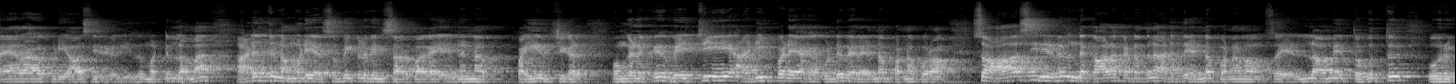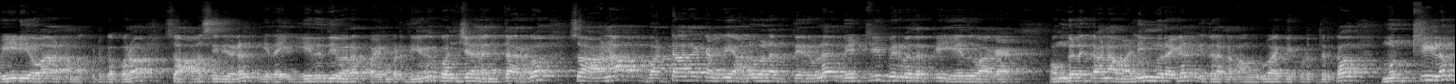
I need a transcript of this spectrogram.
தயாராகக்கூடிய ஆசிரியர்கள். இது மட்டும் இல்லாமல் அடுத்து நம்முடைய சுபைக்குழுவின் சார்பாக என்னென்ன பயிற்சிகள் உங்களுக்கு வெற்றியை அடிப்படையாக கொண்டு வேற என்ன பண்ண போகிறோம் ஸோ ஆசிரியர்கள் இந்த காலகட்டத்தில் அடுத்து என்ன பண்ணணும்? ஸோ எல்லாமே தொகுத்து ஒரு வீடியோவாக நம்ம கொடுக்க போகிறோம் ஸோ ஆசிரியர்கள் இதை இறுதி வர பயன்படுத்திக்கோங்க. கொஞ்சம் லென்த்தாக இருக்கும். ஸோ ஆனால் வட்டார கல்வி அலுவலர் தேர்வு தேர்வில் வெற்றி பெறுவதற்கு ஏதுவாக உங்களுக்கான வழிமுறைகள் இதில் நம்ம உருவாக்கி கொடுத்துருக்கோம். முற்றிலும்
